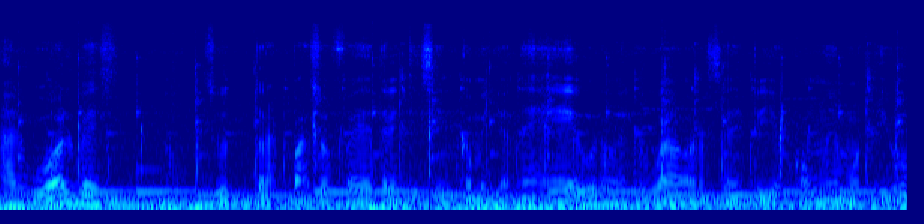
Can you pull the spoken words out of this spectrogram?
al Wolves. Su traspaso fue de 35 millones de euros. El jugador se despidió con un emotivo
